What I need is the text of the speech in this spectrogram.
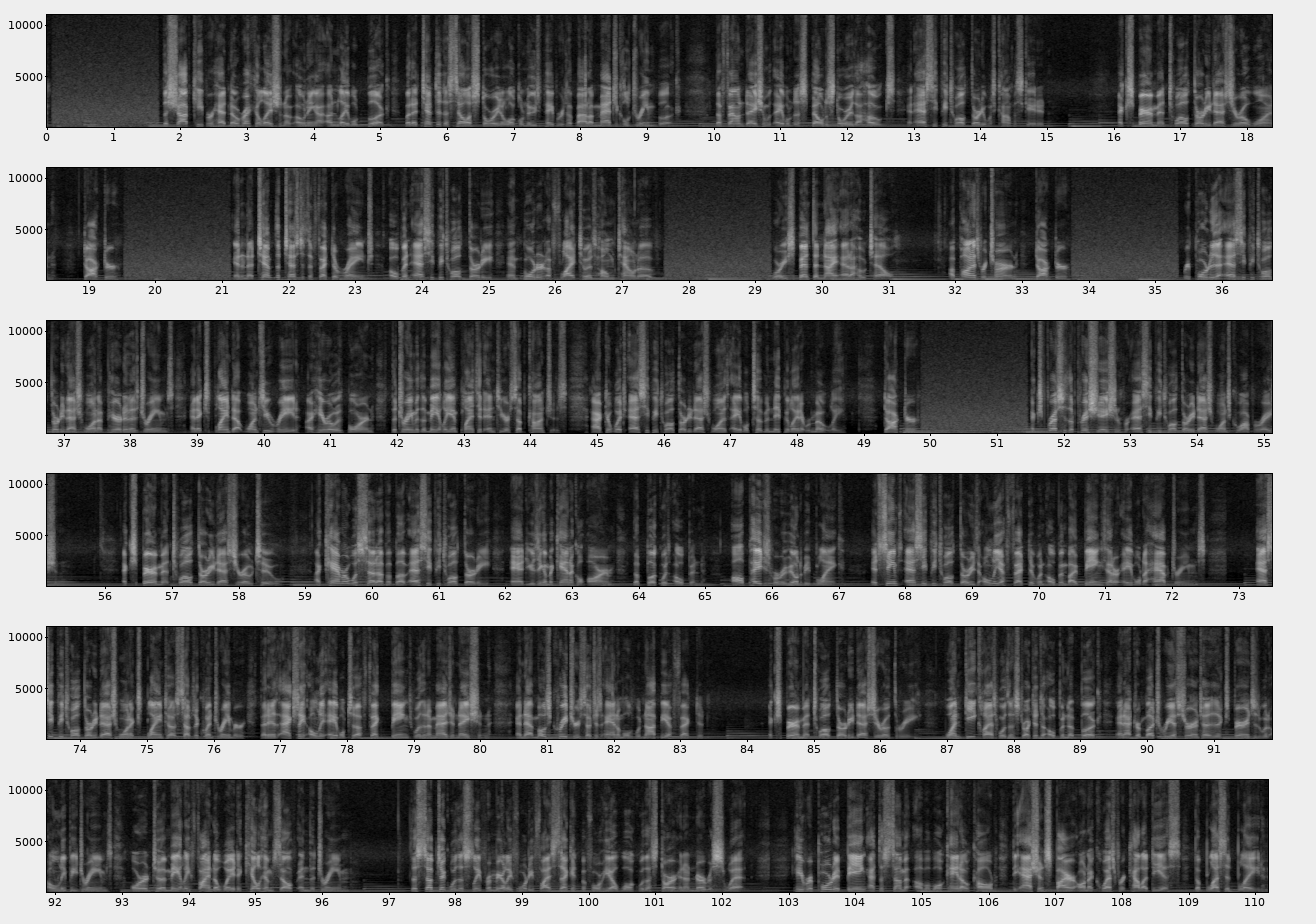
The shopkeeper had no recollection of owning an unlabeled book, but attempted to sell a story to local newspapers about a magical dream book. The Foundation was able to dispel the story as a hoax, and SCP-1230 was confiscated. Experiment 1230-01 Dr. In an attempt to test its effective range, opened SCP-1230 and boarded a flight to his hometown of where he spent the night at a hotel. Upon his return, Dr. reported that SCP-1230-1 appeared in his dreams and explained that once you read A Hero is Born, the dream is immediately implanted into your subconscious, after which SCP-1230-1 is able to manipulate it remotely. Dr expresses appreciation for SCP-1230-1's cooperation. Experiment 1230-02 A camera was set up above SCP-1230, and, using a mechanical arm, the book was opened. All pages were revealed to be blank. It seems SCP-1230 is only effective when opened by beings that are able to have dreams. SCP-1230-1 explained to a subsequent dreamer that it is actually only able to affect beings with an imagination, and that most creatures such as animals would not be affected. Experiment 1230-03 One D-Class was instructed to open the book, and after much reassurance that his experiences would only be dreams, ordered to immediately find a way to kill himself in the dream. The subject was asleep for merely 45 seconds before he awoke with a start and a nervous sweat. He reported being at the summit of a volcano called the Ashen Spire on a quest for Caladius, the Blessed Blade.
